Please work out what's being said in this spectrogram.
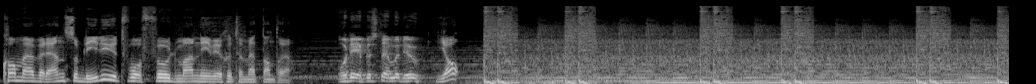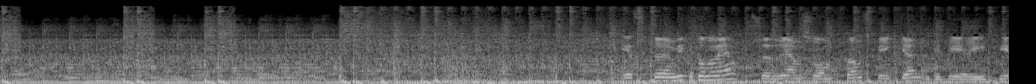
komma överens så blir det ju två Foodman i V751 antar jag. Och det bestämmer du? Ja. Efter eh, mycket om och men så är vi överens om skönspiken. Det blir i v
